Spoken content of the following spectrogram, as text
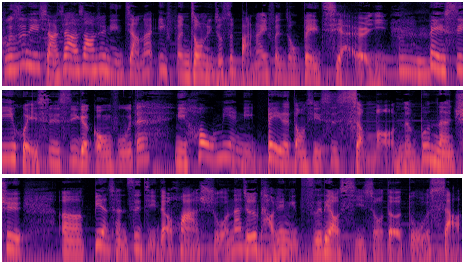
不是你想象的上去，你讲那一分钟，你就是把那一分钟背起来而已。嗯，背是一回事，是一个功夫，但你后面你背的东西是什么，能不能去呃变成自己的话说，那就是考验你资料吸收的多少。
